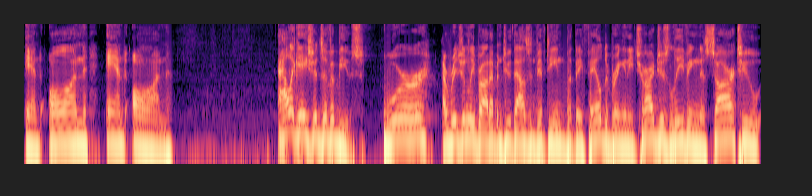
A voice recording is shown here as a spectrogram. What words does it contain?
and on and on. Allegations of abuse were originally brought up in 2015, but they failed to bring any charges, leaving Nassar to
